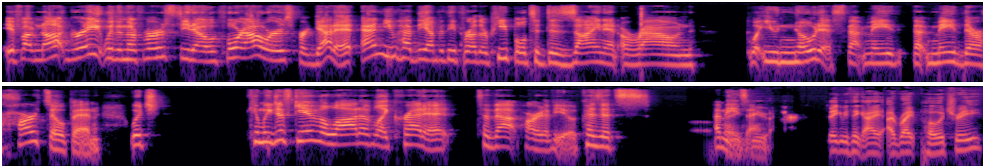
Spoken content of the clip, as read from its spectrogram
if I'm not great within the first, you know, four hours, forget it. And you had the empathy for other people to design it around what you noticed that made, that made their hearts open, which can we just give a lot of like credit to that part of you? Cause it's oh, amazing. Making me think I, I write poetry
